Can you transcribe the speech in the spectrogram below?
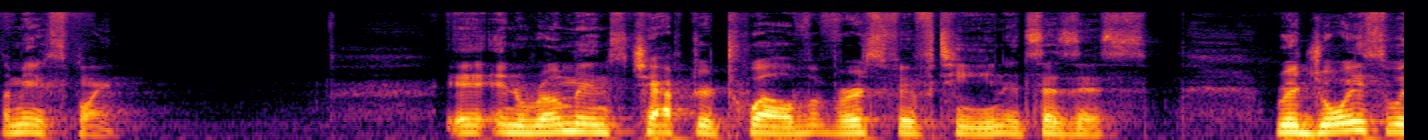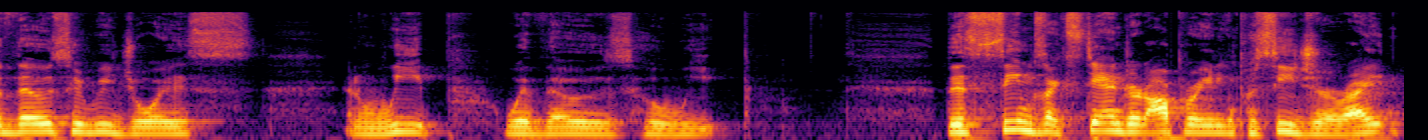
Let me explain. In Romans chapter 12, verse 15, it says this Rejoice with those who rejoice, and weep with those who weep. This seems like standard operating procedure, right?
